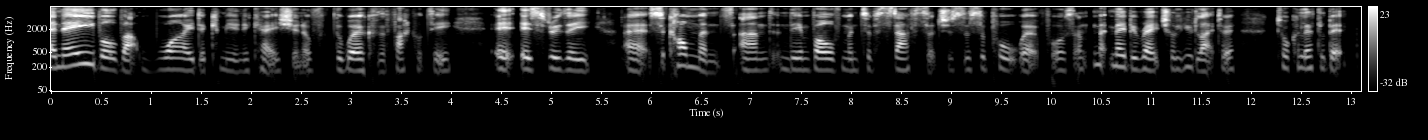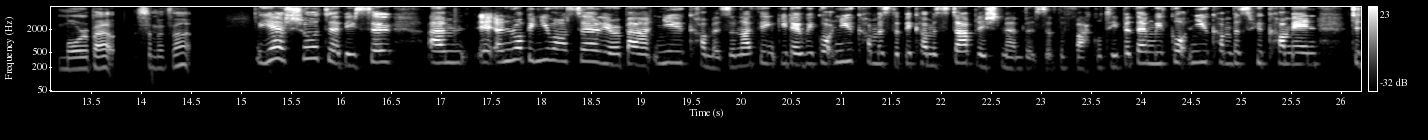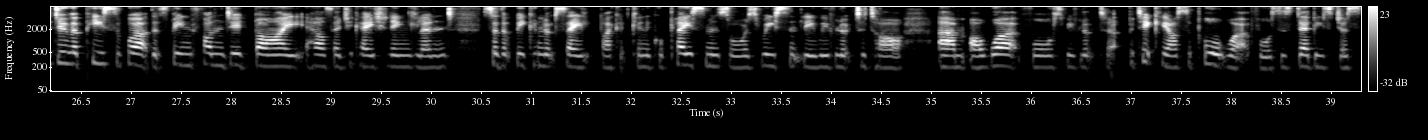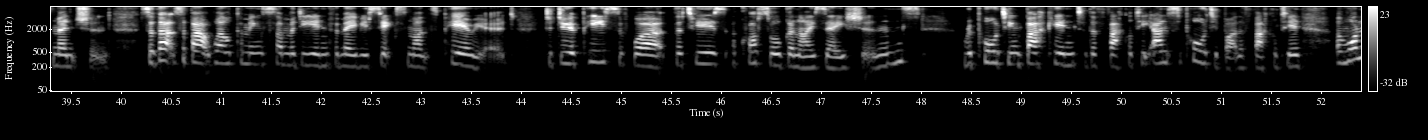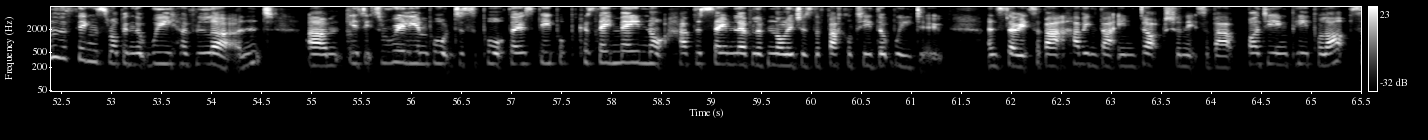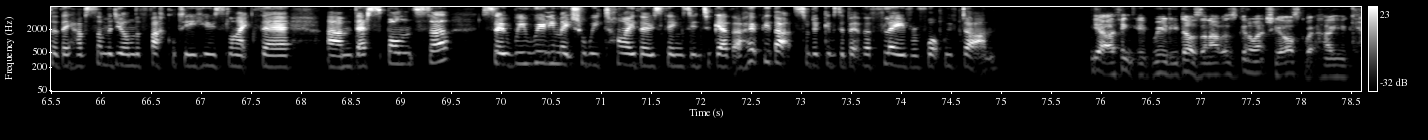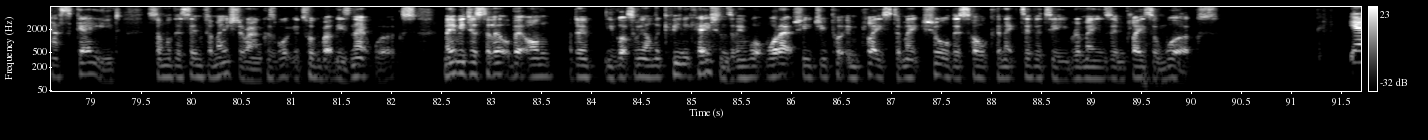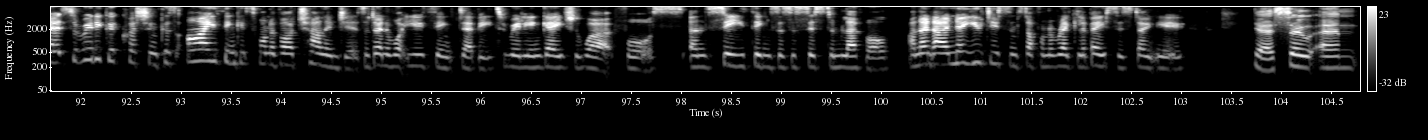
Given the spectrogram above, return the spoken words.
enable that wider communication of the work of the faculty is through the uh, secondments and, the involvement of staff such as the support workforce. And maybe Rachel, you'd like to talk a little bit more about some of that. Yeah, sure, Debbie. So, um, and Robin, you asked earlier about newcomers, and I think, you know, we've got newcomers that become established members of the faculty, but then we've got newcomers who come in to do a piece of work that's been funded by Health Education England so that we can look, say, like at clinical placements, or as recently we've looked at our um, our workforce, we've looked at particularly our support workforce, as Debbie's just mentioned. So that's about welcoming somebody in for maybe a six months period to do a piece of work that is across organisations, reporting back into the faculty and supported by the faculty. And one of the things, Robin, that we have learned um, is it's really important to support those people because they may not have the same level of knowledge as the faculty that we do. And so it's about having that induction. It's about buddying people up so they have somebody on the faculty who's like their um, their sponsor. So we really make sure we tie those things in together. Hopefully that sort of gives a bit of a flavour of what we've done. Yeah, I think it really does. And I was going to actually ask about how you cascade some of this information around, because what you're talking about these networks, maybe just a little bit on, I don't, you've got something on the communications. I mean, what, what actually do you put in place to make sure this whole connectivity remains in place and works? Yeah, it's a really good question because I think it's one of our challenges. I don't know what you think, Debbie, to really engage the workforce and see things as a system level. And I, I know you do some stuff on a regular basis, don't you? Yeah, so um,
